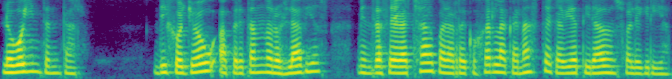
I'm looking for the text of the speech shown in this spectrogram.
Lo voy a intentar, dijo Joe apretando los labios mientras se agachaba para recoger la canasta que había tirado en su alegría.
